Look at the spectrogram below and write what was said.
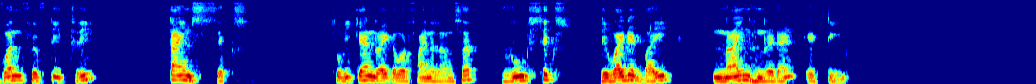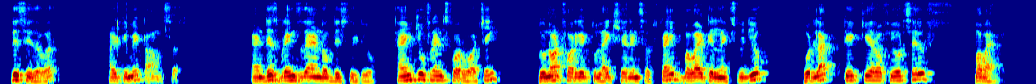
153 times 6 so we can write our final answer root 6 divided by 918. This is our ultimate answer. And this brings the end of this video. Thank you friends for watching. Do not forget to like, share and subscribe. Bye bye till next video. Good luck. Take care of yourself. Bye bye.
